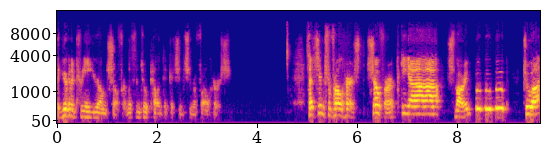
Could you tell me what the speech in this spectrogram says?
But you're going to create your own shofar. Listen to a Pelledik of Shimshon Raphael Hirsch. Such Shimshon Raphael Hirsch, shofar, tkiya, shvarim, boop, boop, boop, trua,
